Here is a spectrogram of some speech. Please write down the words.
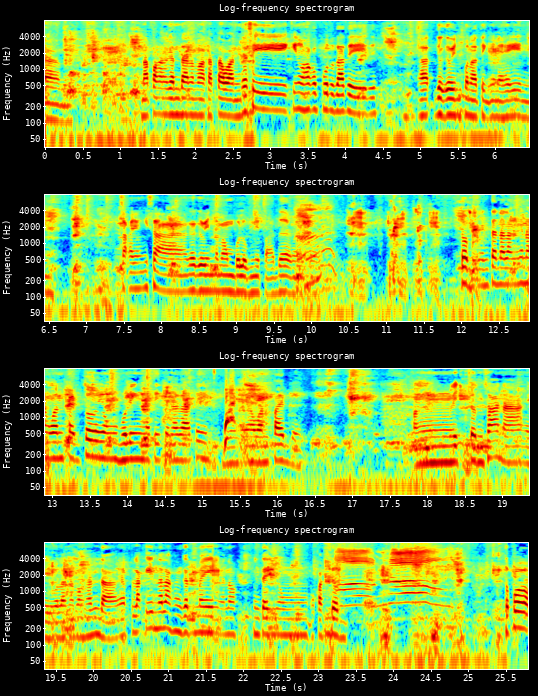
Yan. Napakaganda ng mga katawan. Kasi kinuha ko po ito dati at gagawin po nating inahin. Saka yung isa gagawin namang bulog ni father. Ito, binenta na lang yan ng 1.5 to. Yung huling natitira dati. Binenta ng 1.5 eh. Pang lechon sana, eh wala namang handa. Kaya palakihin na lang hanggat may ano, hintayin yung okasyon. Ito po,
